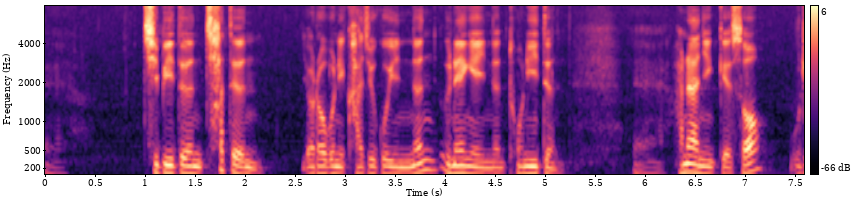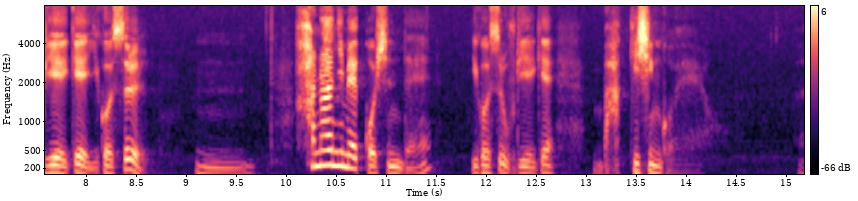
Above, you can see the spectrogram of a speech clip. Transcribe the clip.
예. 집이든 차든 여러분이 가지고 있는 은행에 있는 돈이든 예, 하나님께서 우리에게 이것을 음, 하나님의 것인데 이것을 우리에게 맡기신 거예요. 예.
